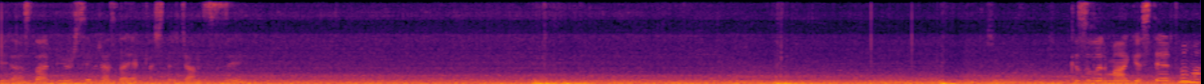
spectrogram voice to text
Biraz daha büyürse biraz daha yaklaştıracağım sizi. Kızılırmağı gösterdim ama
